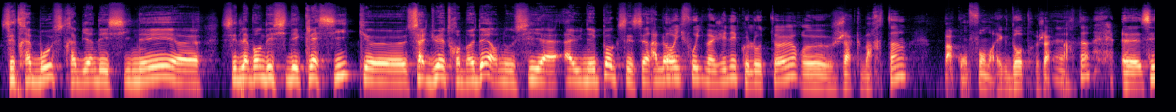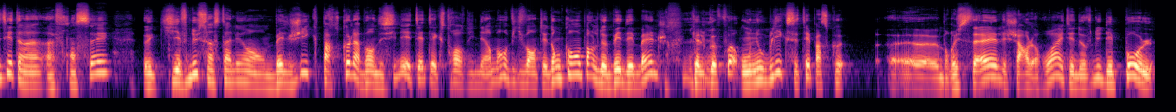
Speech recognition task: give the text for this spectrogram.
c'est très beau, c'est très bien dessiné, c'est de la bande dessinée classique, ça a dû être moderne aussi à, une époque, c'est certain. Alors il faut imaginer que l'auteur, Jacques Martin, pas confondre avec d'autres Jacques Martin, c'était un, Français euh, qui est venu s'installer en Belgique parce que la bande dessinée était extraordinairement vivante. Et donc quand on parle de BD belge, quelquefois on oublie que c'était parce que euh, Bruxelles et Charleroi étaient devenus des pôles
